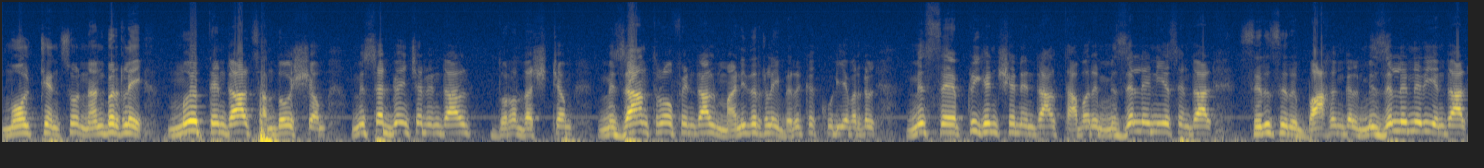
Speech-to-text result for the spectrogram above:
molten so நண்பர்களே mirth என்றால் சந்தோஷம் மிஸ்அட்வென்ச்சர் என்றால் துரதஷ்டம் மிசாந்த்ரோப் என்றால் மனிதர்களை வெறுக்கக்கூடியவர்கள் மிஸ் அப்ரிகென்ஷன் என்றால் தவறு மிசலேனியஸ் என்றால் சிறு சிறு பாகங்கள் மிசிலினரி என்றால்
